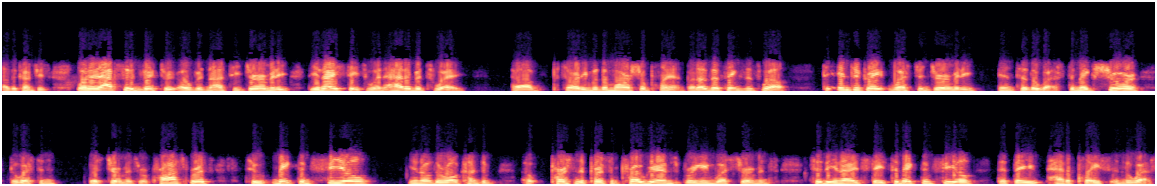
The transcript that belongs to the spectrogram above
other countries, won an absolute victory over Nazi Germany. The United States went out of its way, uh, starting with the Marshall Plan, but other things as well, to integrate Western Germany into the West, to make sure the Western West Germans were prosperous, to make them feel, you know, there were all kinds of person to person programs bringing West Germans to the United States to make them feel that they had a place in the West.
